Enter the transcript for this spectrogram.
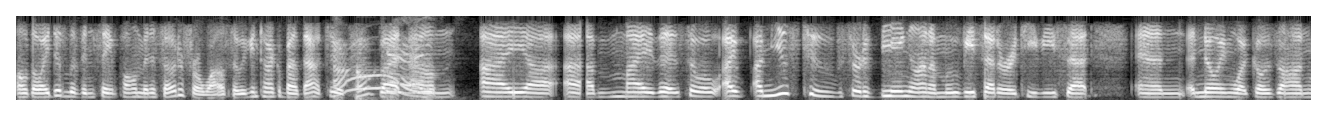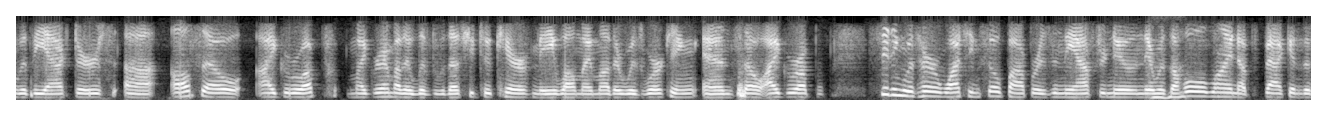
although I did live in St. Paul, Minnesota for a while, so we can talk about that too. Oh, But um, I, uh, uh, my, the, so I, I'm used to sort of being on a movie set or a TV set and knowing what goes on with the actors. Uh, also, I grew up, my grandmother lived with us. She took care of me while my mother was working, and so I grew up sitting with her watching soap operas in the afternoon. There was a whole lineup back in the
